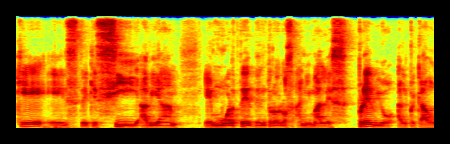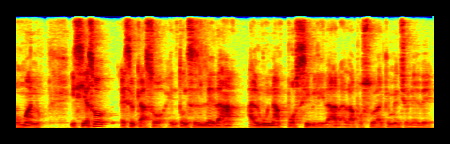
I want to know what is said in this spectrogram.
que, este, que sí había eh, muerte dentro de los animales previo al pecado humano. Y si eso es el caso, entonces le da alguna posibilidad a la postura que mencioné de,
